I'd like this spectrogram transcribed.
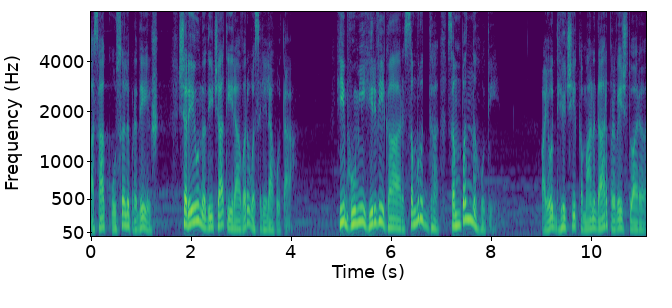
असा कोसल प्रदेश शरयू नदीच्या तीरावर वसलेला होता. ही भूमी हिरवीगार समृद्ध संपन्न होती. अयोध्येची कमानदार प्रवेशद्वारं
